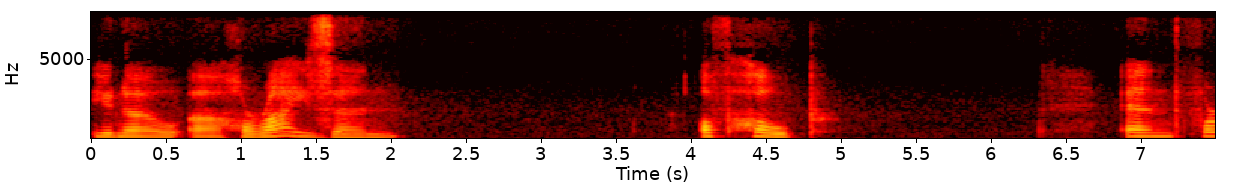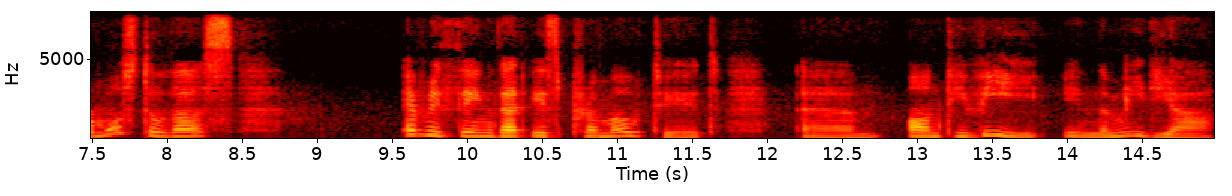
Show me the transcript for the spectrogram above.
you know a horizon of hope. And for most of us, everything that is promoted um, on TV, in the media,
